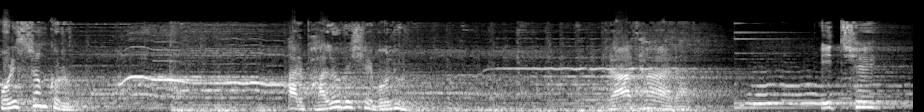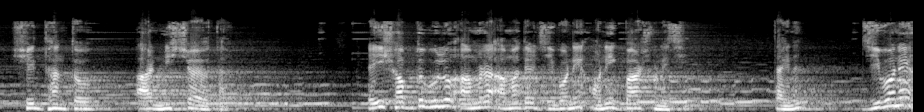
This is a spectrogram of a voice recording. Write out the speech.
পরিশ্রম করুন। আর ভালোবেসে বলুন, রাধা রাধা। ইচ্ছে, সিদ্ধান্ত আর নিশ্চয়তা, এই শব্দগুলো আমরা আমাদের জীবনে অনেকবার শুনেছি, তাই না? জীবনে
